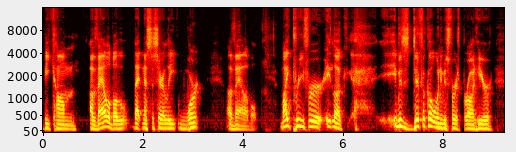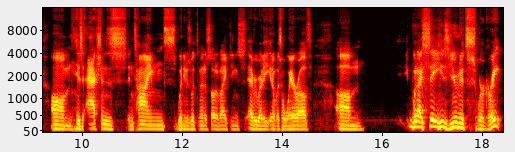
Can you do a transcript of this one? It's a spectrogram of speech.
become available that necessarily weren't available. Mike Priefer, look, it was difficult when he was first brought here. Um, his actions and times when he was with the Minnesota Vikings, everybody you know was aware of. Um, would I say his units were great?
